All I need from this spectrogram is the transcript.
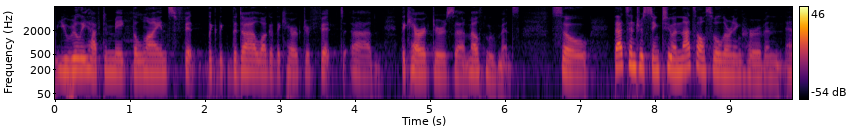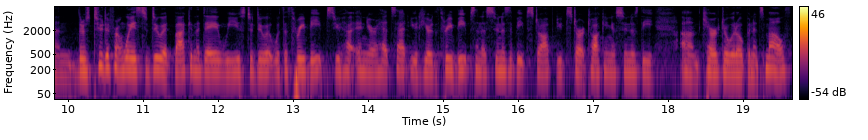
You really have to make the lines fit, like the, the dialogue of the character fit um the character's uh, mouth movements. So that's interesting too, and that's also a learning curve. And, and there's two different ways to do it. Back in the day, we used to do it with the three beeps. You in your headset, you'd hear the three beeps, and as soon as the beep stopped, you'd start talking as soon as the um, character would open its mouth.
